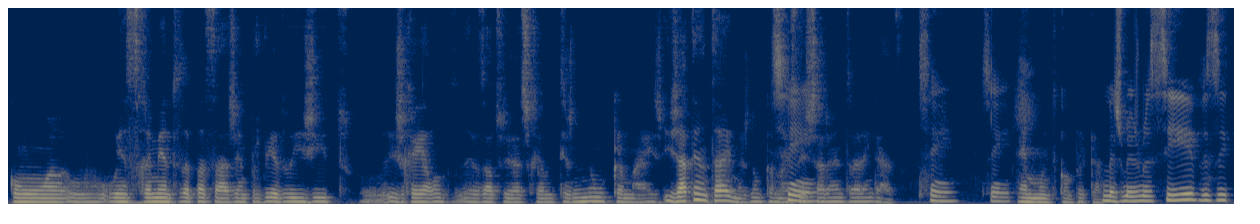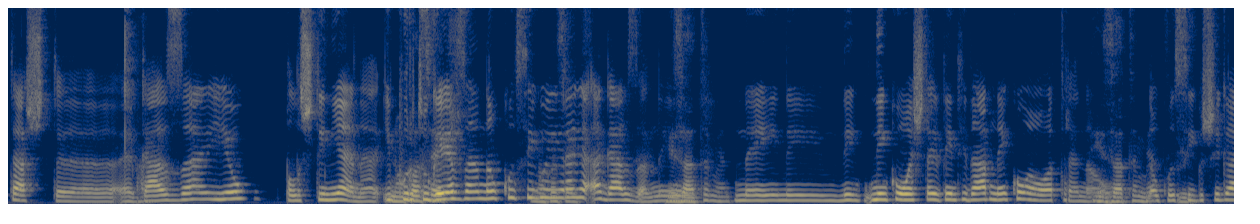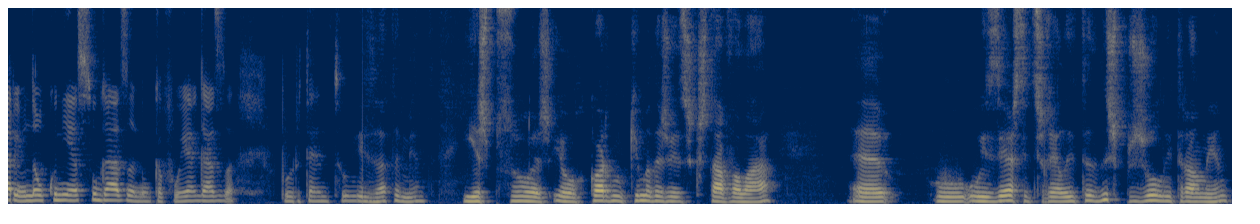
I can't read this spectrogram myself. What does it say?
com a, o, o, encerramento da passagem por via do Egito, Israel, as autoridades israelitas nunca mais, e já tentei, mas nunca mais Sim. deixaram entrar em Gaza. Sim. Sim. É muito complicado. Mas mesmo assim visitaste a ah. Gaza e eu palestiniana e não portuguesa consegues. não consigo não ir a, a, Gaza nem, Exatamente. Nem, nem, nem, nem, com esta identidade nem com a outra não Exatamente. não consigo chegar eu não conheço Gaza nunca fui a Gaza portanto Exatamente e as pessoas eu recordo-me que uma das vezes que estava lá uh, o, o exército israelita despejou literalmente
